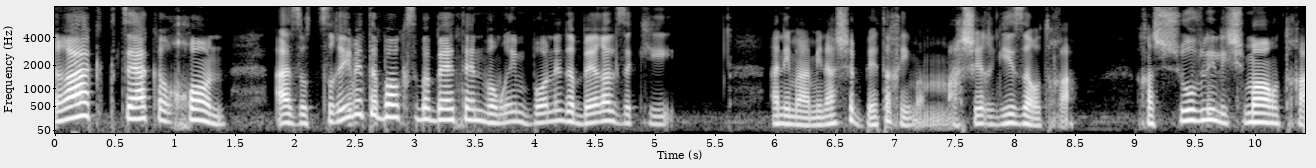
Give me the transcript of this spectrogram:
רק קצה הקרחון. אז עוצרים את הבוקס בבטן ואומרים, בוא נדבר על זה, כי אני מאמינה שבטח היא ממש הרגיזה אותך. חשוב לי לשמוע אותך.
